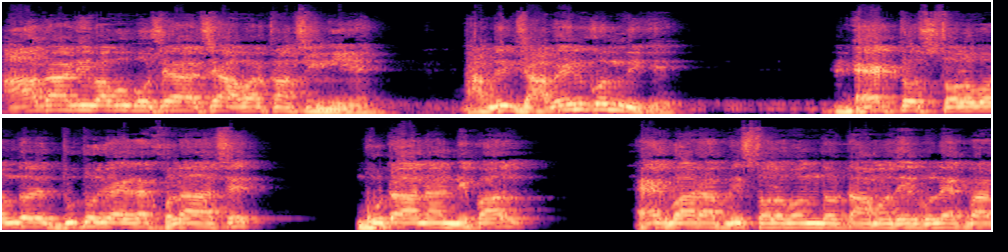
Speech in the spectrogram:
আদানি বাবু বসে আছে আবার কাঁচি নিয়ে। আপনি যাবেন কোন দিকে? এক তো স্থলবন্দরের দুটো জায়গা খোলা আছে, ভুটান আর নেপাল। একবার আপনি স্থলবন্দরটা আমাদের বলে একবার,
